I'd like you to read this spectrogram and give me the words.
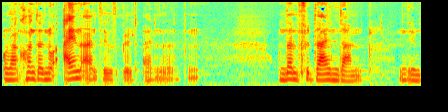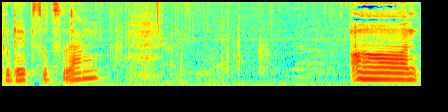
und man konnte nur ein einziges Bild einsenden. Und dann für dein Land, in dem du lebst sozusagen. Und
